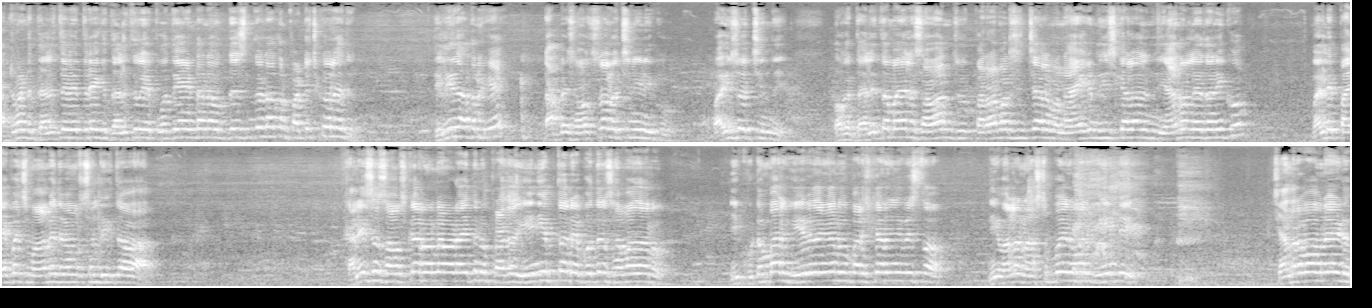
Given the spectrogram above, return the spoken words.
అటువంటి దళిత వ్యతిరేక దళితులు పోతే ఏంటనే ఉద్దేశంతో అతను పట్టించుకోలేదు. తెలియదు అతనికి? డెబ్బై సంవత్సరాలు వచ్చినాయి నీకు. వయసు వచ్చింది. ఒక దళిత మహిళ సవాన్ని చూ పరామర్శించాలి మా నాయకుడిని తీసుకెళ్ళాలి జ్ఞానం లేదా నీకు? మళ్ళీ పైపచ్చి మా మీద విమర్శలు దిగుతావా? కనీసం సంస్కారం ఉన్నవాడు అయితే నువ్వు ప్రజలు ఏం చెప్తావు రేపు పొద్దున సమాధానం? ఈ కుటుంబానికి ఏ విధంగా నువ్వు పరిష్కారం చూపిస్తావు? నీ వల్ల నష్టపోయిన వారికి ఏంటి? చంద్రబాబు నాయుడు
